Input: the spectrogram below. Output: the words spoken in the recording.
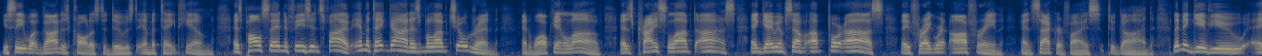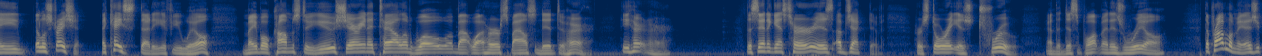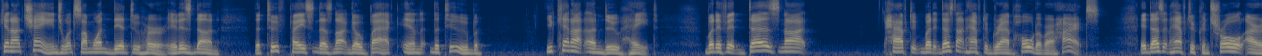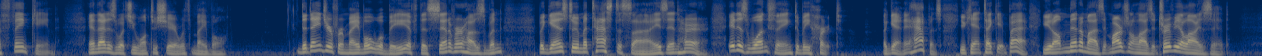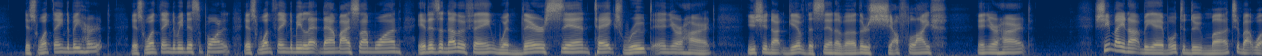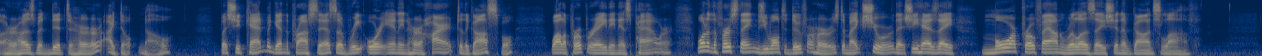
You see, what God has called us to do is to imitate Him. As Paul said in Ephesians 5, imitate God as beloved children and walk in love as Christ loved us and gave himself up for us, a fragrant offering and sacrifice to God. Let me give you a illustration, a case study if you will. Mabel comes to you sharing a tale of woe about what her spouse did to her. He hurt her. The sin against her is objective. Her story is true, and the disappointment is real. The problem is you cannot change what someone did to her. It is done. The toothpaste does not go back in the tube. You cannot undo hate. But if it does not have to but it does not have to grab hold of our hearts. It doesn't have to control our thinking. And that is what you want to share with Mabel. The danger for Mabel will be if the sin of her husband begins to metastasize in her. It is one thing to be hurt. Again, it happens. You can't take it back. You don't minimize it, marginalize it, trivialize it. It's one thing to be hurt. It's one thing to be disappointed. It's one thing to be let down by someone. It is another thing when their sin takes root in your heart. You should not give the sin of others shelf life in your heart. She may not be able to do much about what her husband did to her. I don't know. But she can begin the process of reorienting her heart to the gospel while appropriating his power. One of the first things you want to do for her is to make sure that she has a more profound realization of God's love.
